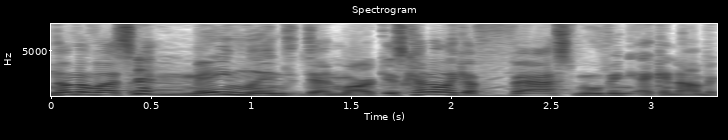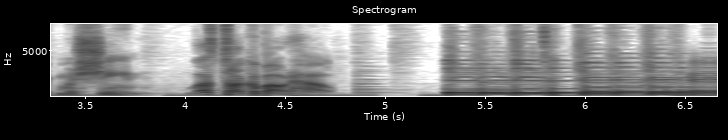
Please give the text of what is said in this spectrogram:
Nonetheless, mainland Denmark is kind of like a fast-moving economic machine. Let's talk about how. Okay.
